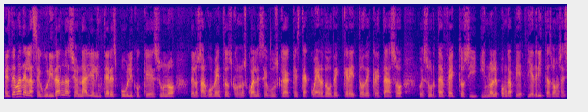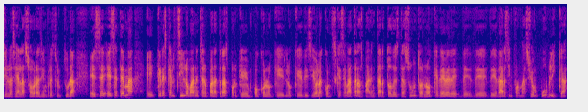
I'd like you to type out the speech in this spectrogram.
El tema de la seguridad nacional y el interés público, que es uno de los argumentos con los cuales se busca que este acuerdo, decreto, decretazo, pues surta efectos y, no le ponga piedritas, vamos a decirlo así, a las obras de infraestructura. Ese, ese tema, eh, ¿crees que sí lo van a echar para atrás? Porque un poco lo que, lo que decidió la Corte es que se va a transparentar todo este asunto, ¿no? Que debe de, de darse información pública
